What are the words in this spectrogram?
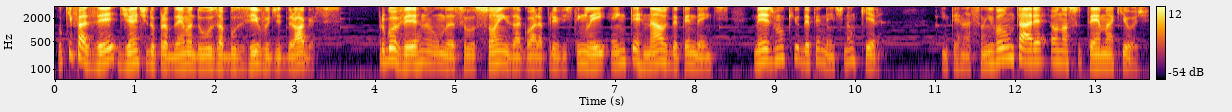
O que fazer diante do problema do uso abusivo de drogas? Para o governo, uma das soluções agora prevista em lei é internar os dependentes, mesmo que o dependente não queira. Internação involuntária é o nosso tema aqui hoje.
